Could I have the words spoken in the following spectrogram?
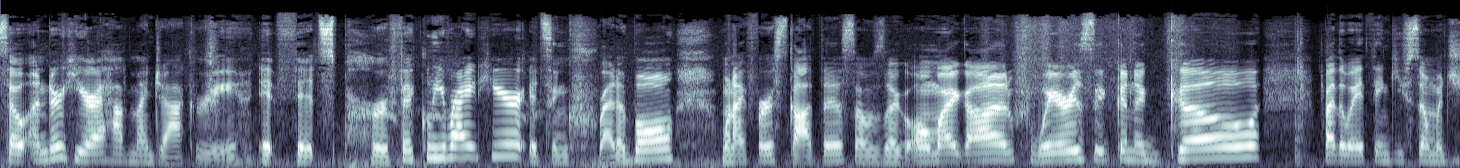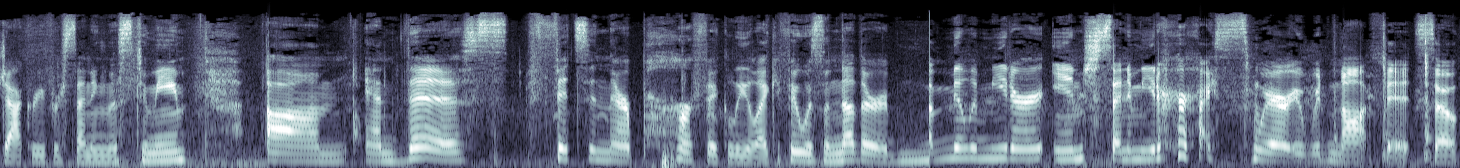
So under here I have my Jackery. It fits perfectly right here. It's incredible. When I first got this, I was like, oh my God, where is it gonna go? By the way, thank you so much Jackery for sending this to me. Um, and this fits in there perfectly. Like if it was another millimeter, inch, centimeter, I swear it would not fit. So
